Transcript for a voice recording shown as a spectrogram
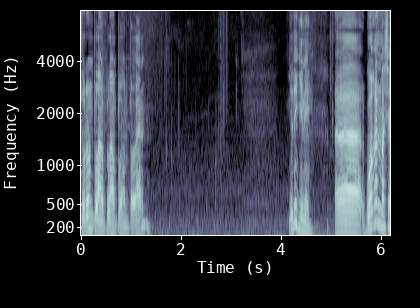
Turun pelan pelan pelan pelan. Jadi gini uh, gue kan masih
